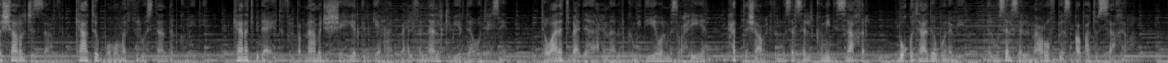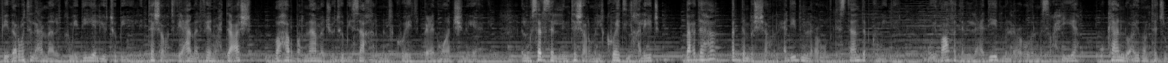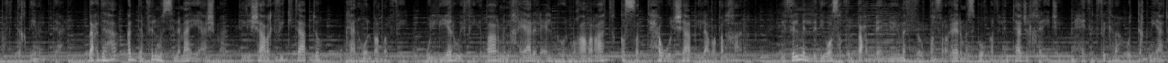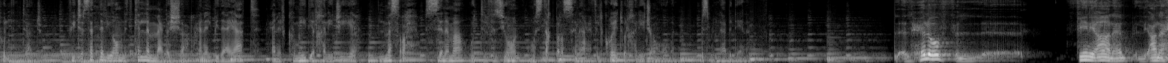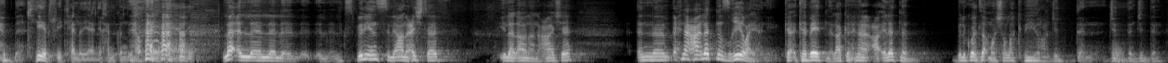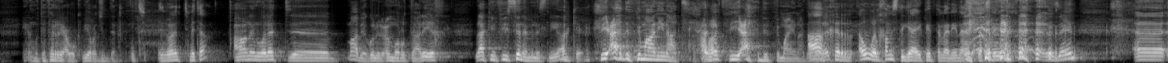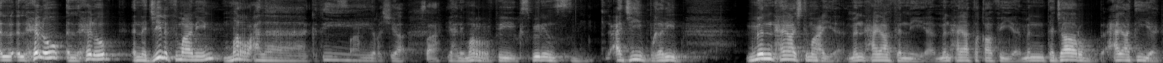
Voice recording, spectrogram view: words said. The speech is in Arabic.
بشار الجزاف كاتب وممثل و stand-up comedian. كانت بدايته في البرنامج الشهير قرقيعان مع الفنان الكبير داود حسين. توالت بعدها أعماله الكوميدية والمسرحية حتى شارك في المسلسل الكوميدي الساخر بو قتادة وبو نبيل المسلسل المعروف بإسقاطاته الساخرة. في ذروة الأعمال الكوميدية اليوتيوبية اللي انتشرت في عام 2011 ظهر برنامج يوتيوبي ساخر من الكويت بعنوان شنو يعني؟ المسلسل اللي انتشر من الكويت للخليج بعدها قدم بشار العديد من العروض ك stand-up comedian. وإضافة للعديد من العروض المسرحية وكان له أيضا تجربة في التقديم الإذاعي بعدها قدم فيلم السينمائي أشمان اللي شارك في كتابته وكان هو البطل فيه واللي يروي في إطار من الخيال العلمي والمغامرات قصة تحول شاب إلى بطل خارق. الفيلم الذي وصف البعض بأنه يمثل طفرة غير مسبوقة في الإنتاج الخليجي من حيث الفكرة والتقنيات والإنتاج. في جلستنا اليوم نتكلم مع بشار عن البدايات عن الكوميديا الخليجية المسرح السينما والتلفزيون ومستقبل الصناعة في الكويت والخليج عموما. بسم الله بدينا. الحلو في فيني أنا اللي أنا أحبه. كثير فيك حلو يعني خلينا نكون يعني. لا الإكسبيرينس اللي أنا عشته إلى الآن أنا عايشه إن إحنا عائلتنا صغيرة يعني كبيتنا لكن إحنا عائلتنا بالكويت لا ما شاء الله كبيرة جدا جدا جدا. يعني متفرعة وكبيرة جدا. أنت انولدت متى؟ أنا انولدت آه، ما أبي أقول العمر والتاريخ. لكن في سنة من السنين okay. في عهد الثمانينات. عرفت؟ في عهد الثمانينات. آخر أول خمس دقائق في الثمانينات تقريبا. زين. آه ال- الحلو الحلو إن جيل الثمانين مر على كثير صح. أشياء. صح. يعني مر في experience عجيب غريب. من حياة اجتماعية من حياة فنية من حياة ثقافية من تجارب حياتية.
